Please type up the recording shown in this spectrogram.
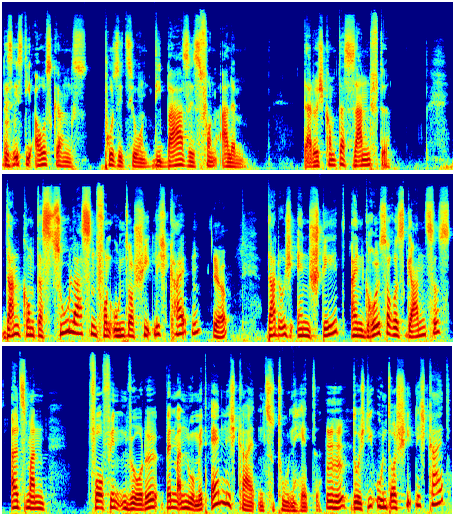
Das mhm. ist die Ausgangsposition, die Basis von allem. Dadurch kommt das Sanfte. Dann kommt das Zulassen von Unterschiedlichkeiten. Ja. Dadurch entsteht ein größeres Ganzes, als man vorfinden würde, wenn man nur mit Ähnlichkeiten zu tun hätte. Mhm. Durch die Unterschiedlichkeit.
